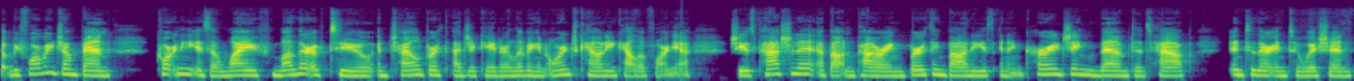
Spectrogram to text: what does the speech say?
But before we jump in, Kourtney is a wife, mother of two, and childbirth educator living in Orange County, California. She is passionate about empowering birthing bodies and encouraging them to tap into their intuition.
